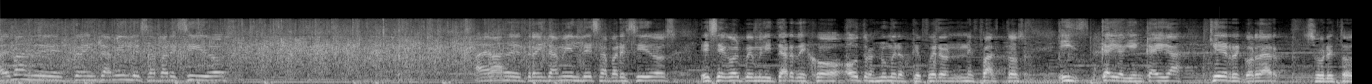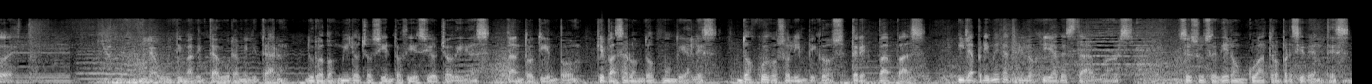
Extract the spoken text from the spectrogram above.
Además de 30.000 desaparecidos, además de 30.000 desaparecidos, ese golpe militar dejó otros números que fueron nefastos y caiga quien caiga, quiere recordar sobre todo esto. La última dictadura militar duró 2.818 días, tanto tiempo que pasaron dos mundiales, dos Juegos Olímpicos, tres papas y la primera trilogía de Star Wars. Se sucedieron cuatro presidentes,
